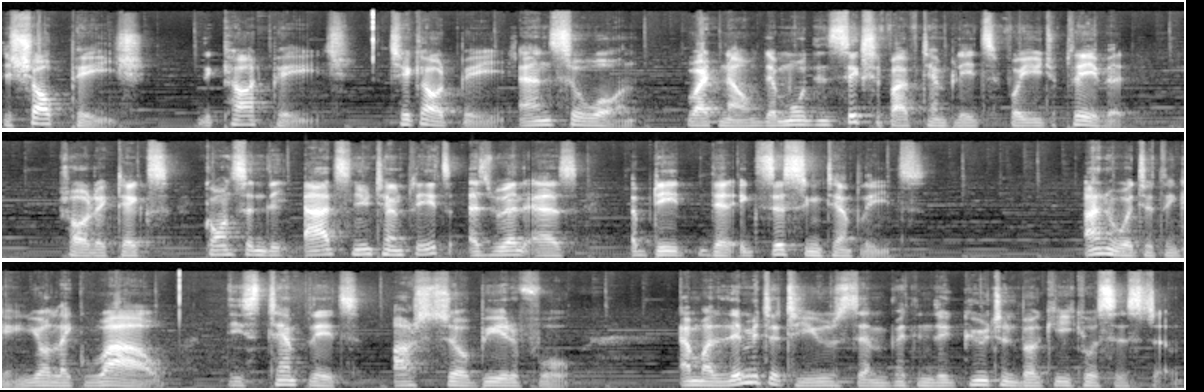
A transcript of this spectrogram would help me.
the shop page, the cart page, checkout page, and so on. Right now, there are more than 65 templates for you to play with. Product X constantly adds new templates as well as update their existing templates. I know what you're thinking. You're like, wow, these templates are so beautiful. Am I limited to use them within the Gutenberg ecosystem?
